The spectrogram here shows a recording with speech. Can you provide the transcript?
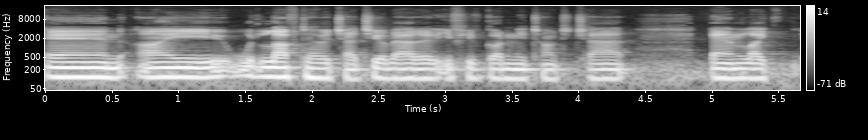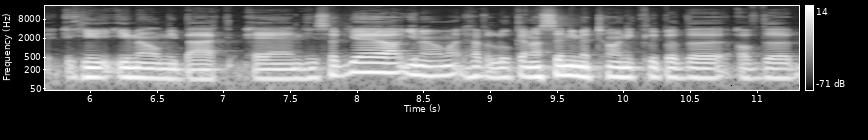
and I would love to have a chat to you about it if you've got any time to chat." And like he emailed me back, and he said, "Yeah, you know, I might have a look." And I sent him a tiny clip of the of the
